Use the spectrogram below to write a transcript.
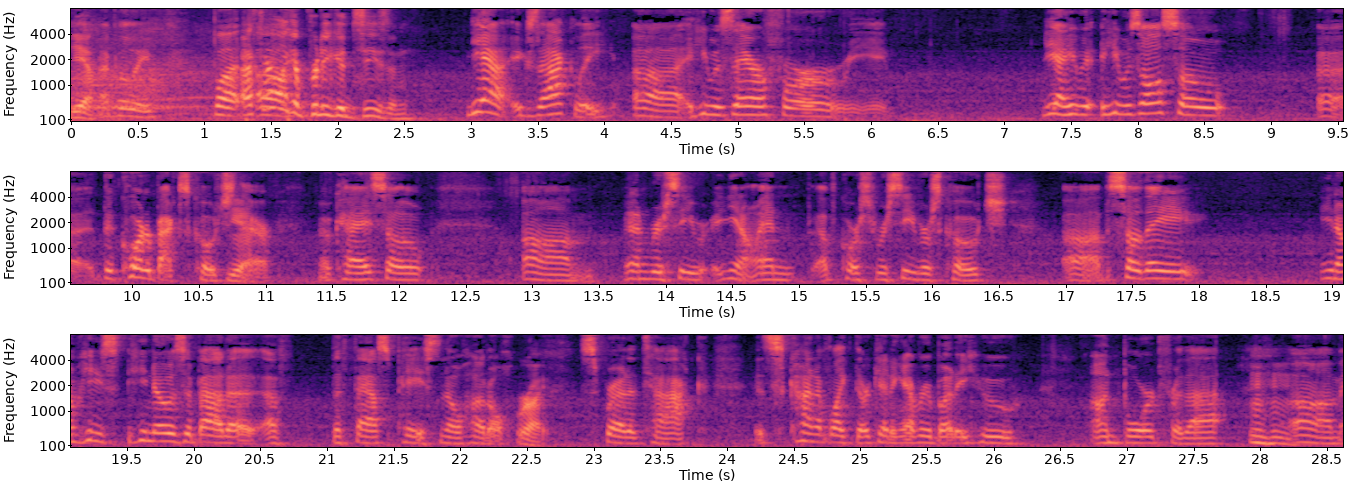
Yeah, I believe. But after uh, like a pretty good season. Yeah, exactly. Uh, he was there for. Yeah, he he was also uh, the quarterbacks coach yeah. there. Okay, so um, and receiver, you know, and of course receivers coach. Uh, so they, you know, he's he knows about a, a the fast paced no huddle right spread attack. It's kind of like they're getting everybody who on board for that. Mm-hmm. Um,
